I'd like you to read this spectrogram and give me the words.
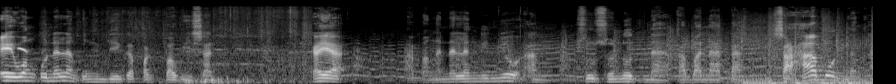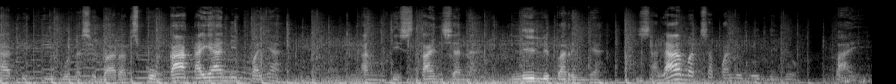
ewan ko na lang kung hindi ka pagpawisan. Kaya abangan na lang ninyo ang susunod na kabanata sa hamon ng ating ibon na si Barats kung kakayanin pa niya ang distansya na liliparin niya. Salamat sa panunod ninyo. Bye.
